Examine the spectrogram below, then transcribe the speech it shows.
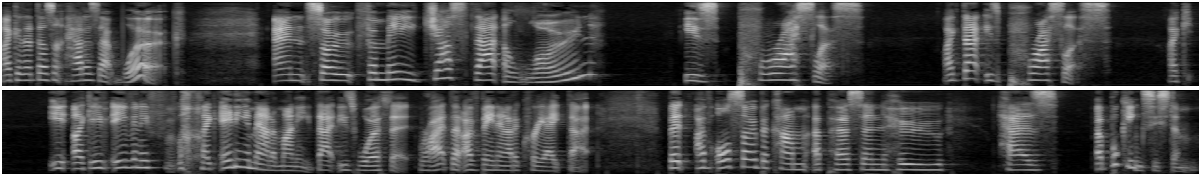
Like that doesn't, how does that work? And so for me, just that alone is priceless. Like that is priceless. Like, it, like even if like any amount of money, that is worth it, right? That I've been able to create that. But I've also become a person who has a booking system,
